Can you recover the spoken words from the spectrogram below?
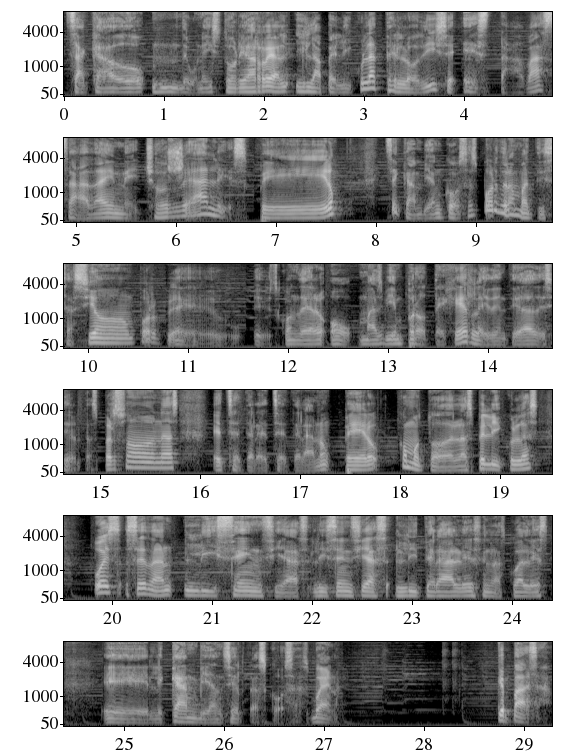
sacado mm, de una historia real y la película te lo dice, está basada en hechos reales, pero se cambian cosas por dramatización, por eh, esconder o más bien proteger la identidad de ciertas personas, etcétera, etcétera, ¿no? Pero como todas las películas, pues se dan licencias, licencias literales en las cuales eh, le cambian ciertas cosas. Bueno, ¿qué pasa?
